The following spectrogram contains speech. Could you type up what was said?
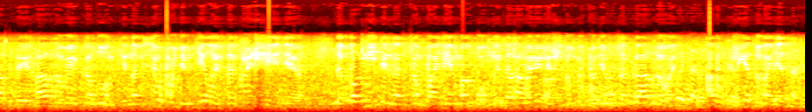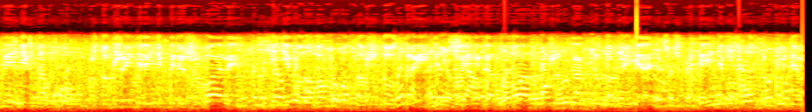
инсталляции, газовые колонки, на все будем делать заключение. Дополнительно с компанией МАКО мы договорились, что мы будем заказывать обследование соседних домов, чтобы жители не переживали и не было вопросов, что строительство или котлован может как-то повлиять. Все эти вопросы будем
